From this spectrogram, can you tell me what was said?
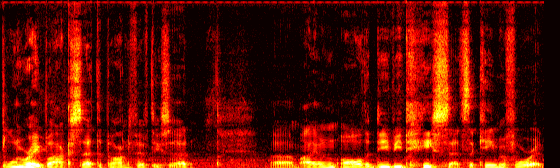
Blu-ray box set, the Bond 50 set. Um, I own all the DVD sets that came before it.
